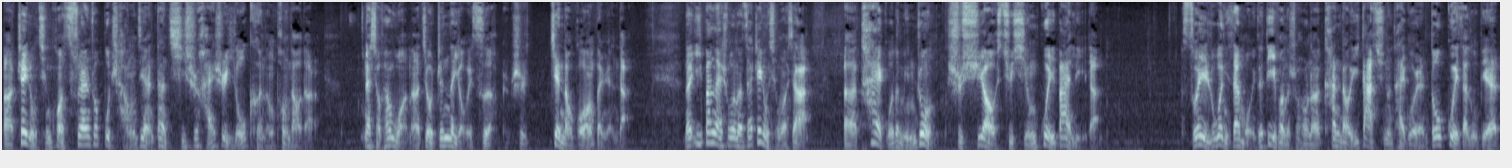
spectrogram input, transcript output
啊，这种情况虽然说不常见，但其实还是有可能碰到的。那小潘我呢，就真的有一次是见到国王本人的。那一般来说呢，在这种情况下。呃，泰国的民众是需要去行跪拜礼的，所以如果你在某一个地方的时候呢，看到一大群的泰国人都跪在路边，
